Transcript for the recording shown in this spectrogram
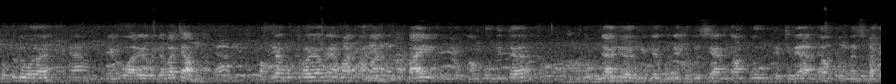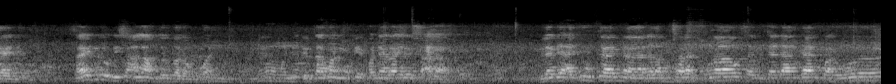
berpeluh kan yang buat ada macam-macam. Program gotong royong ni amat, amat, amat baik untuk kampung kita untuk menjaga kita punya kebersihan kampung, keceriaan kampung dan sebagainya. Saya duduk di Shah Alam tuan-tuan perempuan di Taman Bukit Bandar Raya Shah Alam bila diajukan uh, dalam syarat surau saya mencadangkan bahawa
